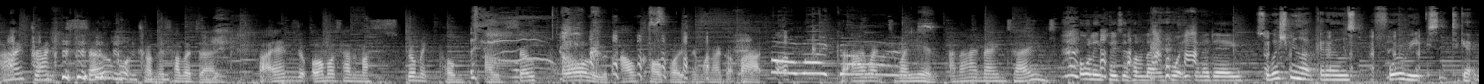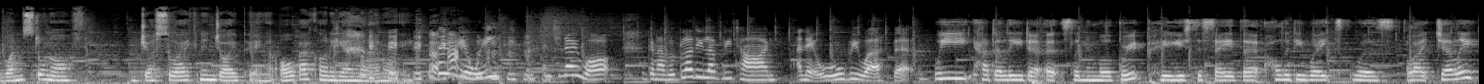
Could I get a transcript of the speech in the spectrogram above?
I drank so much on this holiday that I ended up almost having my stomach pump. I was so poorly with alcohol poisoning when I got back Oh my that I went to weigh in and I maintained. All inclusive holiday, what are you going to do? So wish me luck, girls. Four weeks to get one stone off, just so I can enjoy putting it all back on again when I'm away. Only a week. And do you know what? We're going to have a bloody lovely time and it will all be worth it. We had a leader at Slimming World Group who used to say that holiday weight was like jelly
